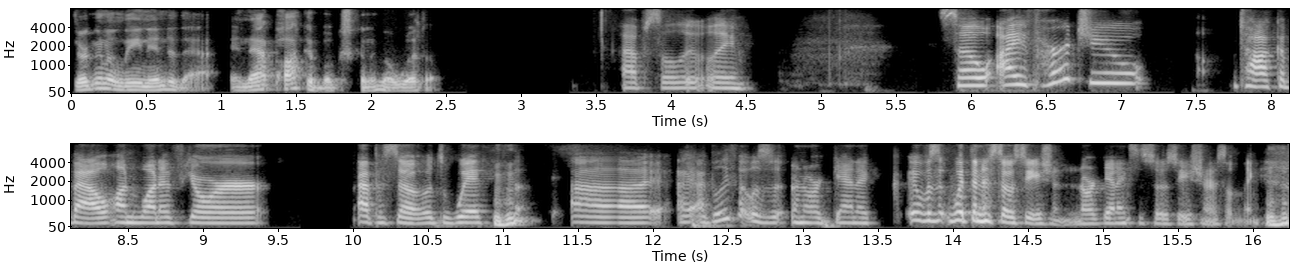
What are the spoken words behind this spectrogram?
They're going to lean into that. And that pocketbook's going to go with them. Absolutely. So I've heard you talk about on one of your episodes with mm-hmm. uh, I, I, believe it was an organic, it was with an association, an organics association or something. Mm-hmm.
